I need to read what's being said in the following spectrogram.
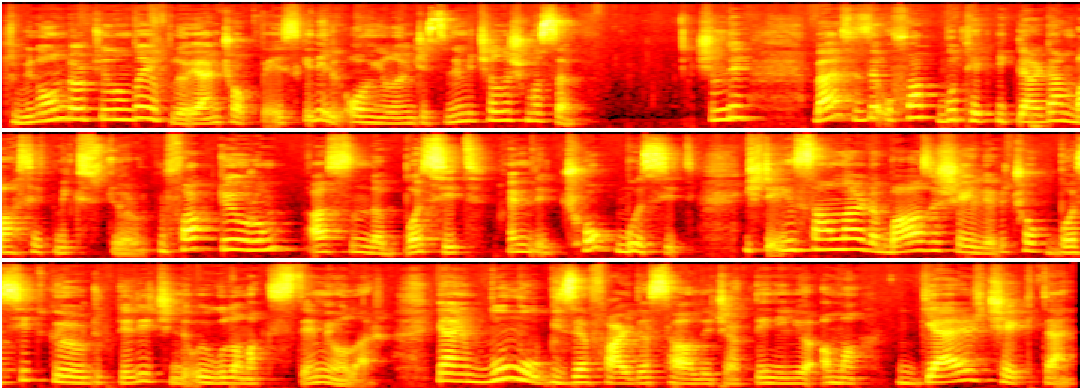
2014 yılında yapılıyor yani çok da eski değil 10 yıl öncesinin bir çalışması. Şimdi ben size ufak bu tekniklerden bahsetmek istiyorum. Ufak diyorum aslında basit hem de çok basit. İşte insanlar da bazı şeyleri çok basit gördükleri için de uygulamak istemiyorlar. Yani bu mu bize fayda sağlayacak deniliyor ama gerçekten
